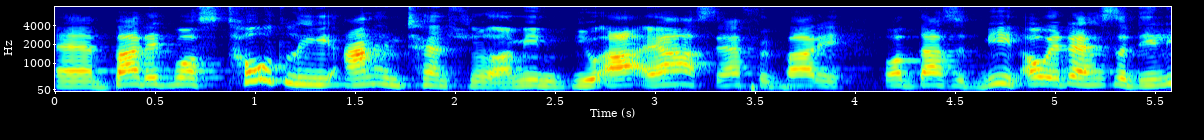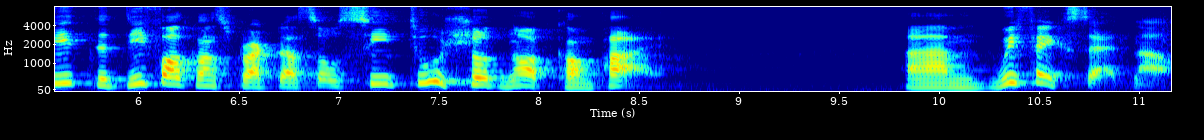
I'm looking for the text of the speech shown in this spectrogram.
Uh, but it was totally unintentional. I mean, you I asked everybody, what does it mean? Oh, it has a delete the default constructor, so C2 should not compile. Um, we fixed that now,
